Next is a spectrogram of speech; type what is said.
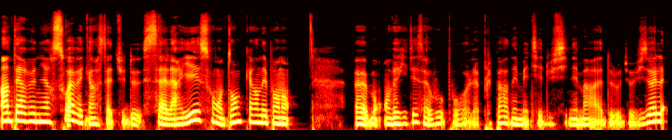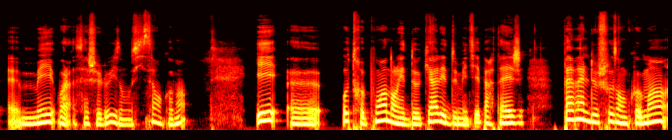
intervenir soit avec un statut de salarié, soit en tant qu'indépendant. Euh, bon, en vérité, ça vaut pour la plupart des métiers du cinéma, de l'audiovisuel, euh, mais voilà, sachez-le, ils ont aussi ça en commun. Et euh, autre point, dans les deux cas, les deux métiers partagent pas mal de choses en commun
